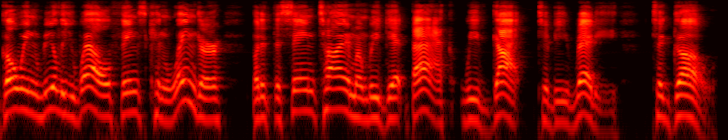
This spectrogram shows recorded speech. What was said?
going really well, things can linger, but at the same time, when we get back, we've got to be ready to go.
